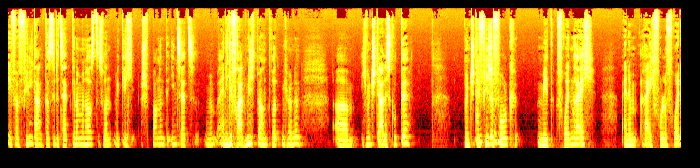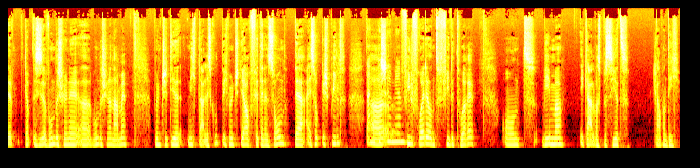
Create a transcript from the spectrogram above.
Eva, vielen Dank, dass du dir Zeit genommen hast. Das waren wirklich spannende Insights. Wir haben einige Fragen nicht beantworten können. Ähm, ich wünsche dir alles Gute, wünsche dir viel Erfolg mit Freudenreich, einem Reich voller Freude. Ich glaube, das ist ein wunderschöner, äh, wunderschöner Name. Ich wünsche dir nicht nur alles Gute, ich wünsche dir auch für deinen Sohn, der Eishockey spielt, Dankeschön, äh, viel Freude und viele Tore. Und wie immer, egal was passiert, glaub an dich.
